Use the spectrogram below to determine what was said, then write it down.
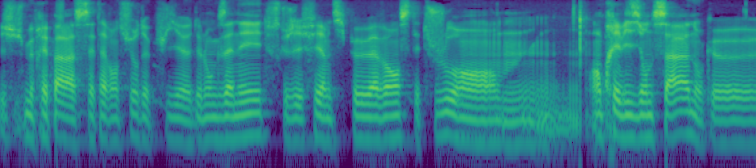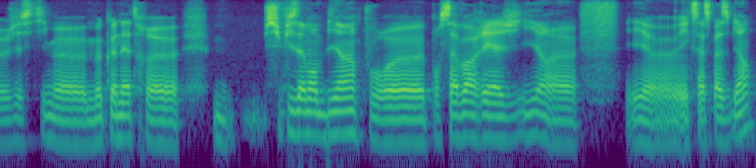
je me prépare à cette aventure depuis euh, de longues années. Tout ce que j'ai fait un petit peu avant, c'était toujours en, en, prévision de ça. Donc, euh, j'estime euh, me connaître suffisamment bien pour, pour savoir réagir et, et, que ça se passe bien.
